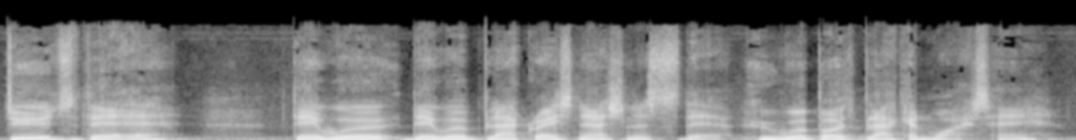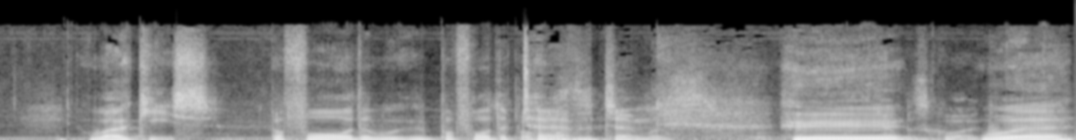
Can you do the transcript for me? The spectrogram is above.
dudes there, there were there were black race nationalists there who were both black and white, hey? Wokies before the before the Before term the term was who was were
